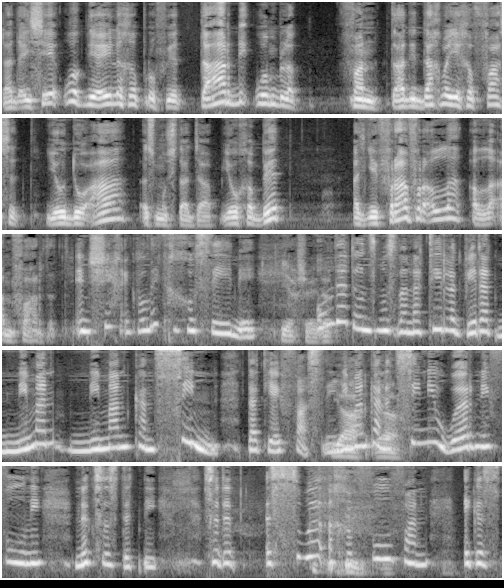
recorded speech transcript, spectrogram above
dat hy sê ook die heilige profeet daardie oomblik van daardie dag wat jy gevas het, jou dua is mustajab. Jou gebed as jy vra vir Allah, Allah aanvaar dit. En Sheikh, ek wil net gou sê nee. Ja, Shaida. Omdat ons mos dan natuurlik weet dat niemand niemand kan sien dat jy vas nie. Ja, niemand kan ja. dit sien nie, hoor nie, voel nie, niks is dit nie. So dit is so 'n gevoel van ek is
